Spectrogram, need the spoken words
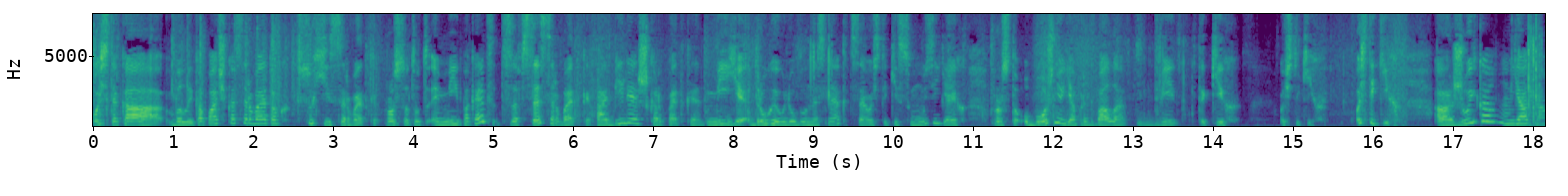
Ось така велика пачка серветок, сухі серветки. Просто тут е, мій пакет це все серветки. А білі шкарпетки. Мій другий улюблений снек це ось такі смузі. Я їх просто обожнюю. Я придбала дві таких, ось таких, ось таких. А, жуйка м'ята.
